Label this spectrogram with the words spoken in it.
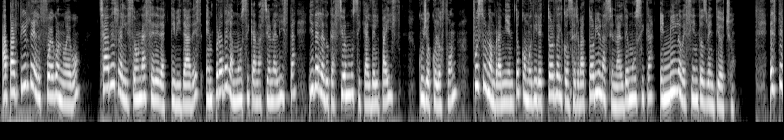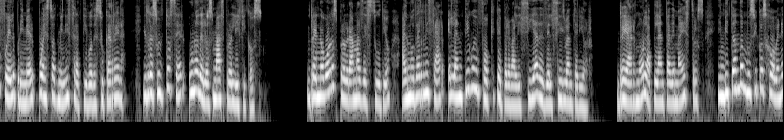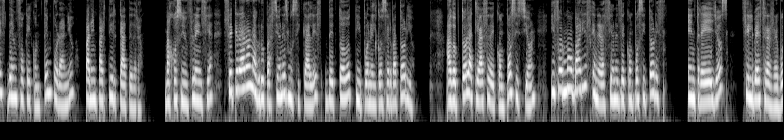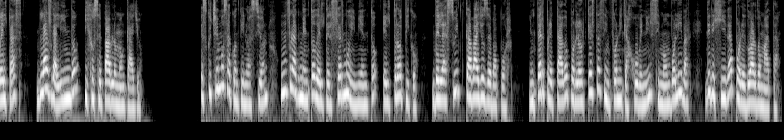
A partir del Fuego Nuevo, Chávez realizó una serie de actividades en pro de la música nacionalista y de la educación musical del país, cuyo colofón fue su nombramiento como director del Conservatorio Nacional de Música en 1928. Este fue el primer puesto administrativo de su carrera y resultó ser uno de los más prolíficos. Renovó los programas de estudio al modernizar el antiguo enfoque que prevalecía desde el siglo anterior. Rearmó la planta de maestros, invitando a músicos jóvenes de enfoque contemporáneo para impartir cátedra. Bajo su influencia, se crearon agrupaciones musicales de todo tipo en el conservatorio. Adoptó la clase de composición y formó varias generaciones de compositores, entre ellos Silvestre Revueltas, Blas Galindo y José Pablo Moncayo. Escuchemos a continuación un fragmento del tercer movimiento, El Trópico, de la suite Caballos de Vapor, interpretado por la Orquesta Sinfónica Juvenil Simón Bolívar, dirigida por Eduardo Mata.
